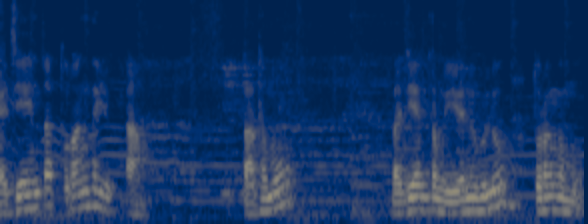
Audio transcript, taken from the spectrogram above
గజేంద్ర తురంగయుక్తాం రథము గజేంద్రము ఏనుగులు తురంగము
